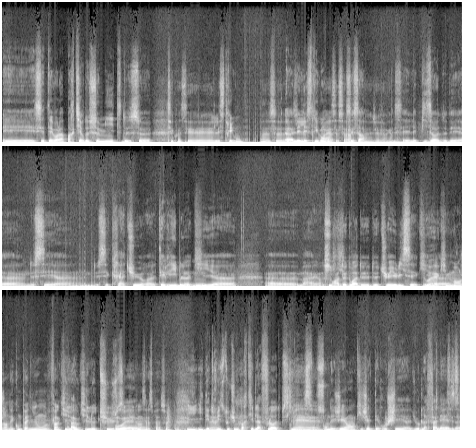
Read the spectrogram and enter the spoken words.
Et, c'était voilà, partir de ce mythe, de ce. C'est quoi C'est l'estrigon euh, euh, Les lestrigons, c'est ça. C'est ça. regardé. C'est l'épisode des, de, ces, de ces créatures terribles hmm, qui. Euh, bah, qui, sont à deux doigts de, de tuer Ulysse. qui, ouais, qui euh, mange un des compagnons, enfin qui, ah, qui le tue, je sais plus comment ça se passe. Ils, détruisent toute une partie de la flotte, puisqu'ils sont, sont, des géants qui jettent des rochers euh, du haut de la falaise.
